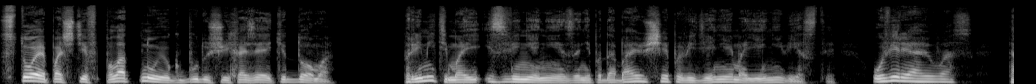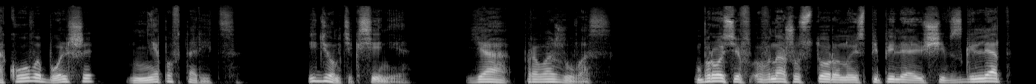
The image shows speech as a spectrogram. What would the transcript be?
стоя почти вплотную к будущей хозяйке дома. Примите мои извинения за неподобающее поведение моей невесты. Уверяю вас, Такого больше не повторится. Идемте, Ксения. Я провожу вас. Бросив в нашу сторону испепеляющий взгляд,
